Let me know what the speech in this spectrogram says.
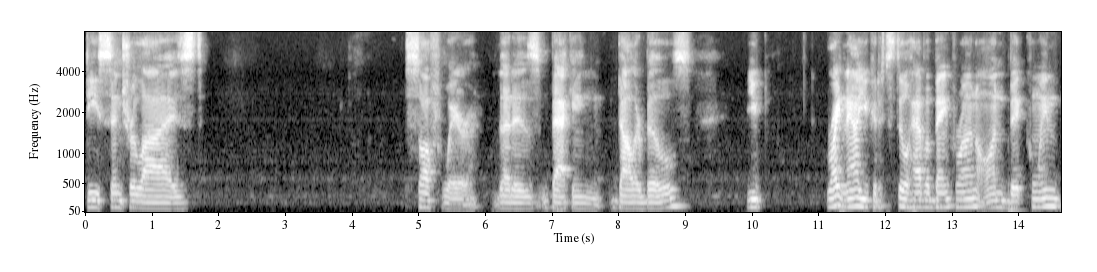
decentralized software that is backing dollar bills. You right now you could still have a bank run on Bitcoin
